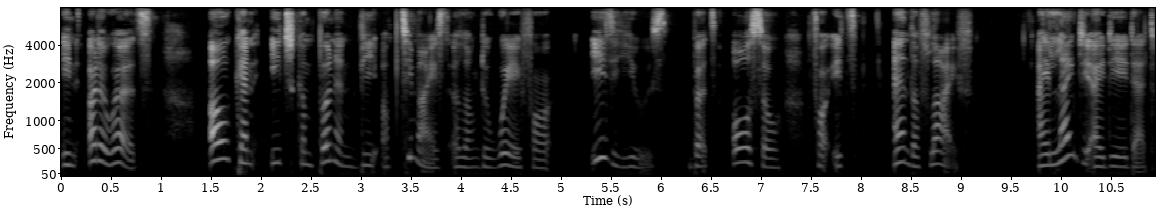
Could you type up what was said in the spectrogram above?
In other words, how can each component be optimized along the way for easy use, but also for its end of life? I like the idea that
